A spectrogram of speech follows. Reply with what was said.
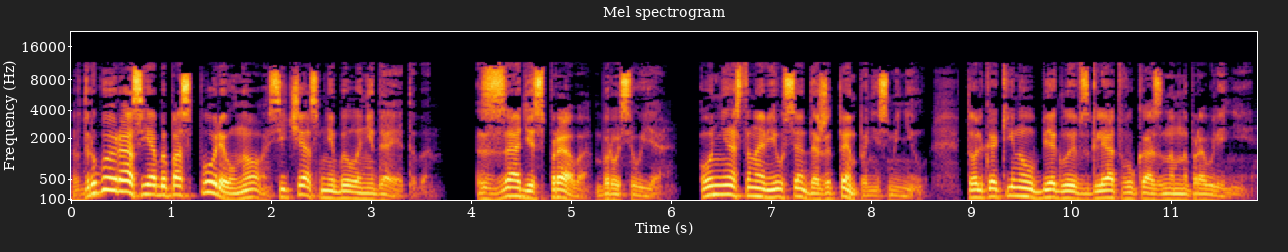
В другой раз я бы поспорил, но сейчас мне было не до этого. «Сзади справа», — бросил я. Он не остановился, даже темпа не сменил, только кинул беглый взгляд в указанном направлении.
